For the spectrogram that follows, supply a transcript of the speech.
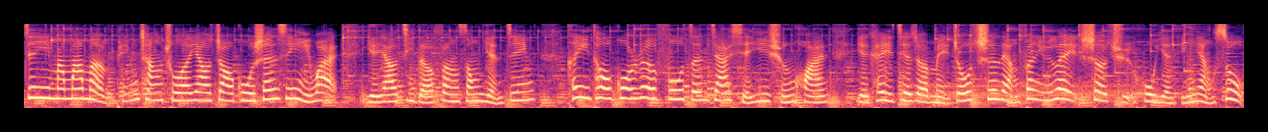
建议妈妈们平常除了要照顾身心以外，也要记得放松眼睛。可以透过热敷增加血液循环，也可以借着每周吃两份鱼类摄取护眼营养素，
